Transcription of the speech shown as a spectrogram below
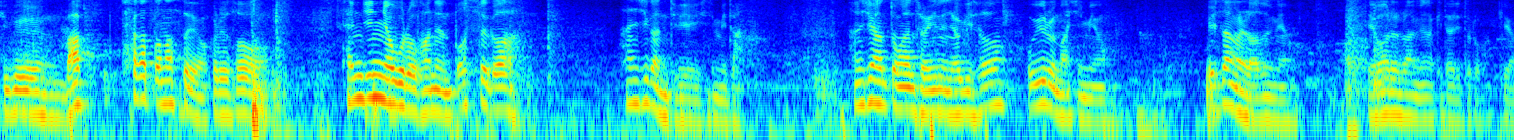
지금 막 차가 떠났어요. 그래서 텐진역으로 가는 버스가 1시간 뒤에 있습니다. 1시간 동안 저희는 여기서 우유를 마시며 일상을 나누며 대화를 하며 기다리도록 할게요.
